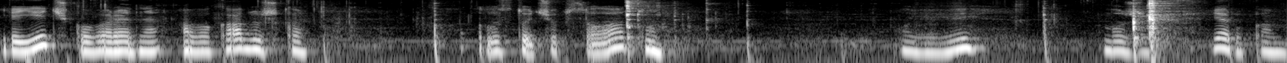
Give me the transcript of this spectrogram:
яєчко варене, авокадушка, листочок салату. Ой-ой-ой. Боже, я руками.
